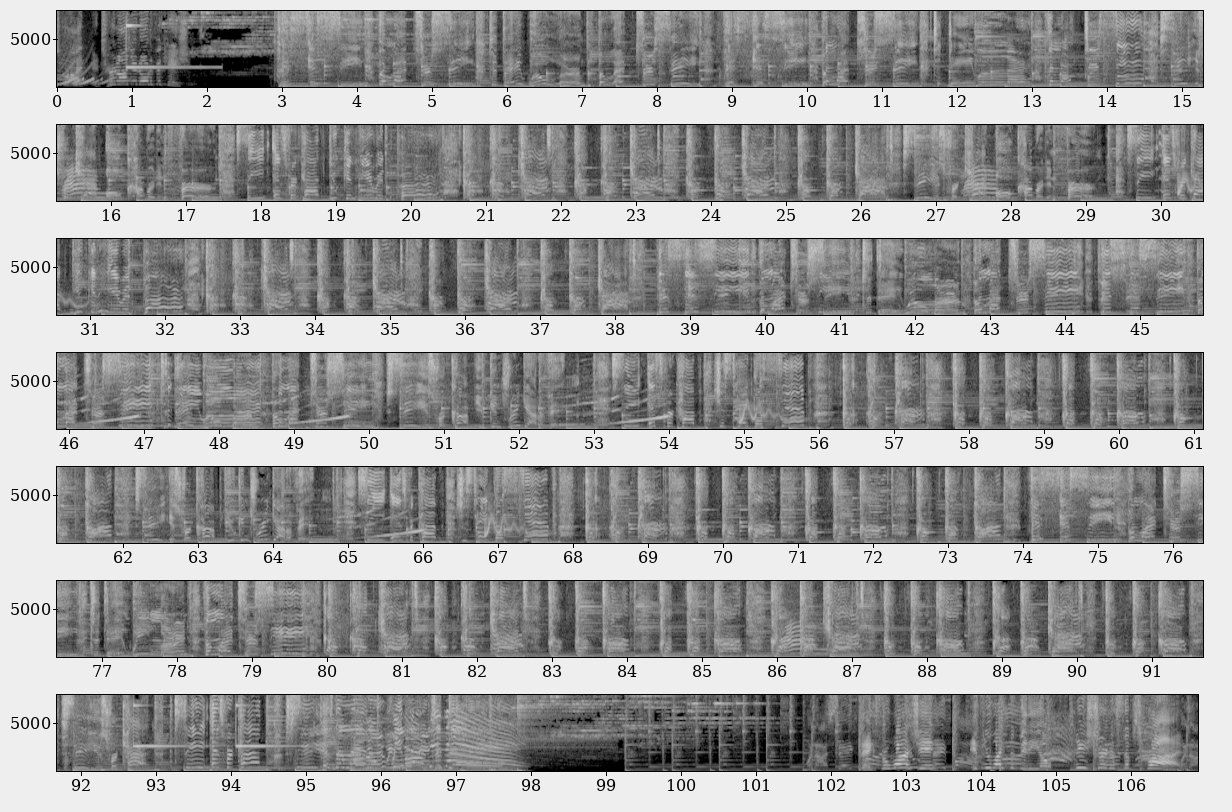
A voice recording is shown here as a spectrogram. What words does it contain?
subscribe, and turn on your notifications. This is C, the letter C. Today we'll learn the letter C. This is C, the letter C. Today we'll learn the letter C. C is for cat, all covered in fur. C is for cat, you can hear it purr. cat C is for cat, all covered in fur. is for Thanks for watching! If you like the video, be sure to subscribe!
